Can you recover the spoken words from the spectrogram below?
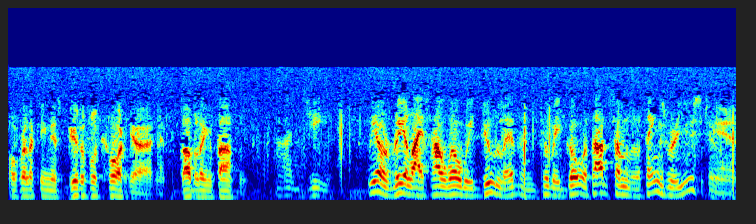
overlooking this beautiful courtyard and its bubbling fountain. Ah, gee. We don't realize how well we do live until we go without some of the things we're used to. Yes.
